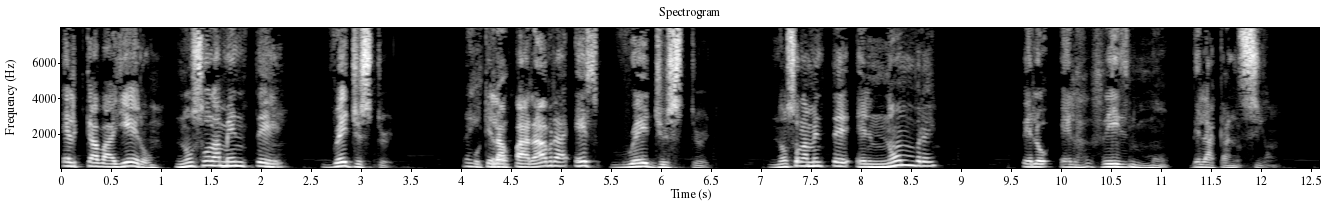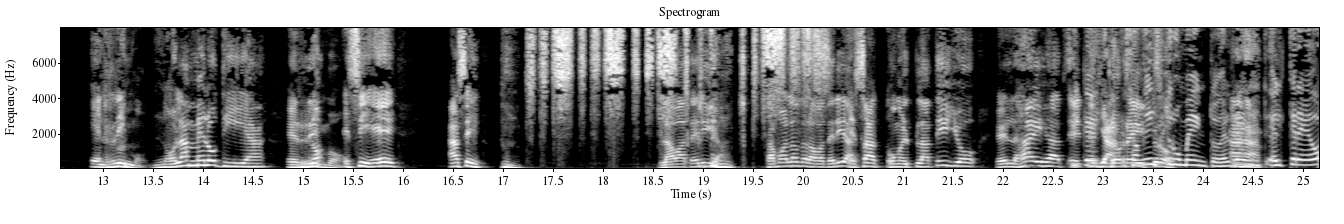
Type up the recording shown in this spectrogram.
El caballero no solamente registered, porque la palabra es registered. No solamente el nombre, pero el ritmo de la canción. El ritmo, no la melodía. El no- ritmo. eh, sí, eh, hace. La batería. Estamos hablando de la batería. Exacto. Con el platillo, el hi-hat, Así el, que el- lo son instrumentos. Él, él creó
